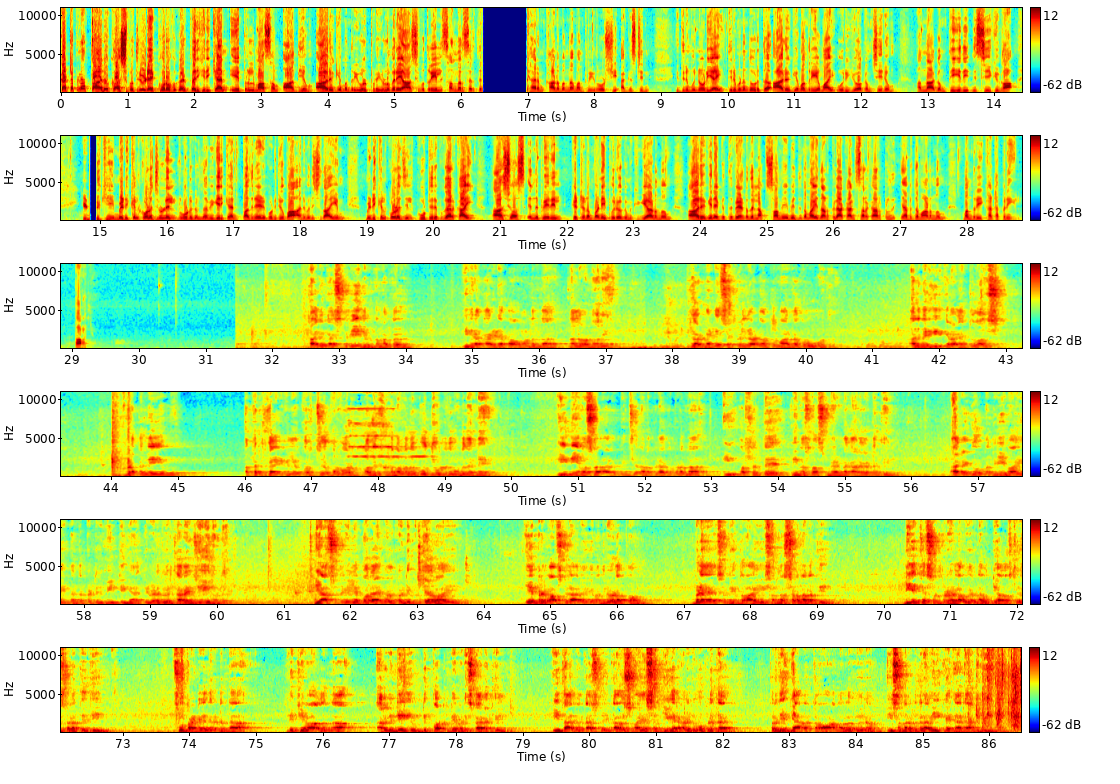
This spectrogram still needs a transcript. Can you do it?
കട്ടപ്പന താലൂക്ക് ആശുപത്രിയുടെ കുറവുകൾ പരിഹരിക്കാൻ ഏപ്രിൽ മാസം ആദ്യം ആരോഗ്യമന്ത്രി ഉൾപ്പെടെയുള്ളവരെ ആശുപത്രിയിൽ സന്ദർശനത്തിന് പരിഹാരം കാണുമെന്ന് മന്ത്രി റോഷി അഗസ്റ്റിൻ. ഇതിനു മുന്നോടിയായി തിരുവനന്തപുരത്ത് ആരോഗ്യമന്ത്രിയുമായി ഒരു യോഗം ചേരും. അന്നാകും തീയതി നിശ്ചയിക്കുക. ഇടുക്കി മെഡിക്കൽ കോളേജിനുള്ളിൽ റോഡുകൾ നവീകരിക്കാൻ പതിനേഴ് കോടി രൂപ അനുവദിച്ചതായും മെഡിക്കൽ കോളേജിൽ കൂട്ടിരിപ്പുകാർക്കായി ആശ്വാസ് എന്ന പേരിൽ കെട്ടിടം പണി പുരോഗമിക്കുകയാണെന്നും ആരോഗ്യരംഗത്ത് വേണ്ടതെല്ലാം സമയബന്ധിതമായി നടപ്പിലാക്കാൻ സർക്കാർ പ്രതിജ്ഞാബദ്ധമാണെന്നും മന്ത്രി കട്ടപ്പനയിൽ പറഞ്ഞു. താലൂക്ക് ആശുപത്രിയിലും നമുക്ക് ജീവനക്കാരുടെ അഭാവമുണ്ടെന്ന് നല്ലവണ്ണം അറിയാം. ഗവൺമെന്റ് സെക്ടറിലെ ഡോക്ടർമാരുടെ കുറവുണ്ട് അത് പരിഹരിക്കലാണ് ഏറ്റവും ആവശ്യം. ഇവിടെ തന്നെയും അത്തരത്തിൽ കാര്യങ്ങളിൽ കുറച്ച് കുറവുകൾ വന്നിട്ടുണ്ടെന്നുള്ളത് ബോധ്യമുള്ളത് കൊണ്ട് തന്നെ ഈ നിയമസഭ ആരംഭിച്ച് നടപ്പിലാക്കപ്പെടുന്ന ഈ വർഷത്തെ നിയമസഭാ സമ്മേളന കാലഘട്ടത്തിൽ ആരോഗ്യവകുപ്പ് മന്ത്രിയുമായി ബന്ധപ്പെട്ടൊരു മീറ്റിംഗ് തിരുവനന്തപുരത്ത് അറേഞ്ച് ചെയ്യുന്നുണ്ട്. ഈ ആശുപത്രിയിലെ പോരായ്മകൾക്ക് വേണ്ടി പ്രത്യേകമായി ഏപ്രിൽ മാസത്തിൽ ആരോഗ്യമന്ത്രിയോടൊപ്പം ഇവിടെ സംയുക്തമായി സന്ദർശനം നടത്തി ഡി എച്ച് എസ് ഉൾപ്പെടെയുള്ള ഉയർന്ന ഉദ്യോഗസ്ഥ സ്ഥലത്തെത്തി സൂപ്രണ്ടിൽ നിന്ന് കിട്ടുന്ന ലഭ്യമാകുന്ന അറിവിന്റെയും റിപ്പോർട്ടിന്റെയും അടിസ്ഥാനത്തിൽ ഈ താലൂക്ക് ആശുപത്രിക്ക് ആവശ്യമായ സജ്ജീകരണങ്ങൾ രൂപപ്പെടുത്താൻ പ്രതിജ്ഞാബദ്ധമാണെന്നുള്ള വിവരം ഈ സന്ദർഭത്തിൽ അറിയിക്കാൻ ഞാൻ ആഗ്രഹിക്കുന്നു.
